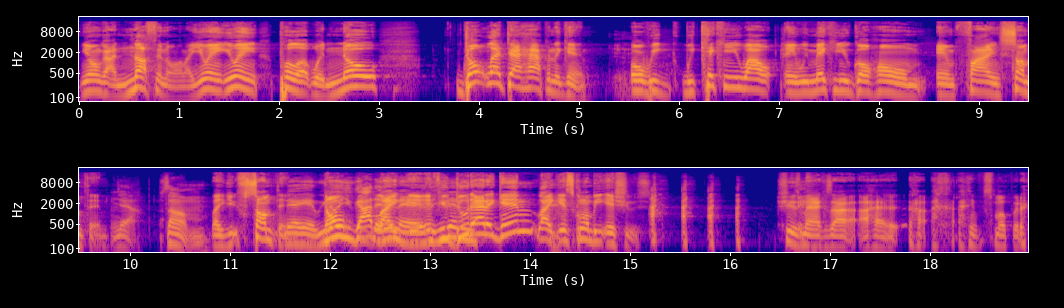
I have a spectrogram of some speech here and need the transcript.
you don't got nothing on like you ain't you ain't pull up with no don't let that happen again or we we kicking you out and we making you go home and find something Yeah, something. like you something Yeah, yeah, we know you got it in there. if You you, do that again like it's gonna be issues she was mad because I, I had I didn't smoke with her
